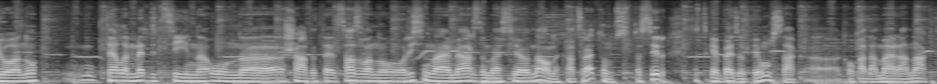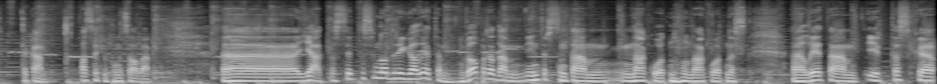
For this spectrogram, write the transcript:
jo nu, telemedicīna un ā, šāda te sazvanu risinājumi ārzemēs jau nav nekāds retums. Tas ir, tas tikai beidzot pie mums sāk kaut kādā mērā nākt. Tā kā pasaki, punkts LV. Uh, jā, tas ir, tas ir noderīgā lieta. Vēl par tādām interesantām nākot, nu, nākotnes uh, lietām ir tas, ka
